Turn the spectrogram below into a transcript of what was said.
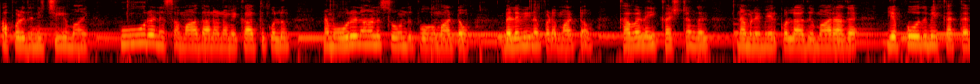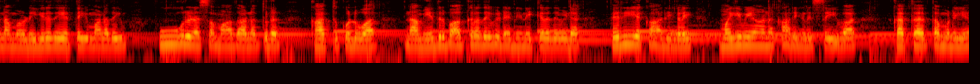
அப்பொழுது நிச்சயமாய் பூரண சமாதானம் நம்மை காத்துக்கொள்ளும். நம்ம ஒரு நாள் சோர்ந்து போக மாட்டோம் பலவீனப்பட மாட்டோம். கவலை கஷ்டங்கள் நம்மளை மேற்கொள்ளாது மாறாக எப்போதுமே கத்தர் நம்மளுடைய இருதயத்தையும் மனதையும் பூரண சமாதானத்துடன் காத்து கொள்ளுவார் நாம் எதிர்பார்க்கிறதை விட நினைக்கிறதை விட பெரிய காரியங்களை மகிமையான காரியங்களை செய்வார். கத்தர் தம்முடைய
